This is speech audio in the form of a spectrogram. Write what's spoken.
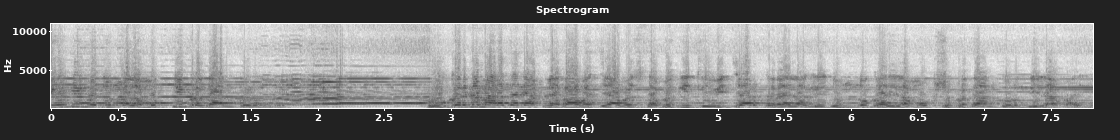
योनीमधून मला मुक्ती प्रदान करून दे. गोकर्ण महाराजांनी आपल्या बाबाची अवस्था बघितली विचार करायला लागले धुंदुकारीला मोक्ष प्रदान करून दिला पाहिजे.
